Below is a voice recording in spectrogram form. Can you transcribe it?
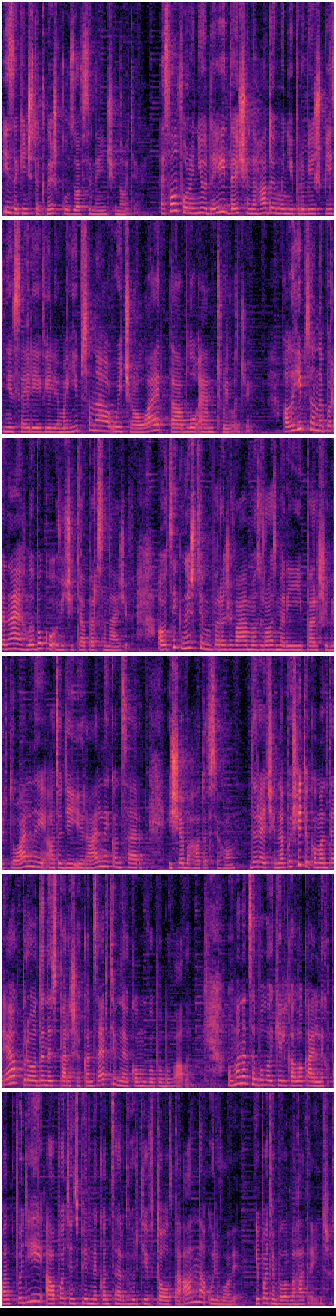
і закінчити книжку зовсім на іншій ноті. A Song for a New Day дещо нагадує мені про більш пізні серії Вільяма Гібсона, Witcher Light та Blue End Trilogy. Але Гібсон не поринає глибоко у відчуття персонажів. А у цій книжці ми переживаємо з розмірі її перший віртуальний, а тоді і реальний концерт, і ще багато всього. До речі, напишіть у коментарях про один із перших концертів, на якому ви побували. У мене це було кілька локальних панк-подій, а потім спільний концерт гуртів Тол та Анна у Львові. І потім було багато інших.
